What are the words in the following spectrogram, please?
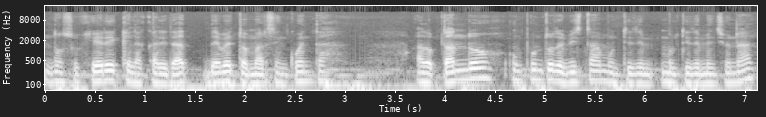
nos sugiere que la calidad debe tomarse en cuenta, adoptando un punto de vista multidimensional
